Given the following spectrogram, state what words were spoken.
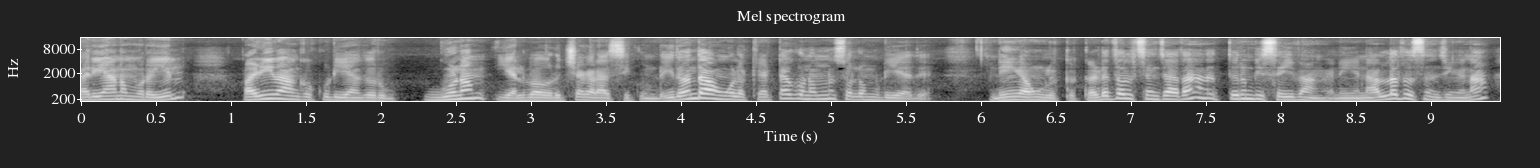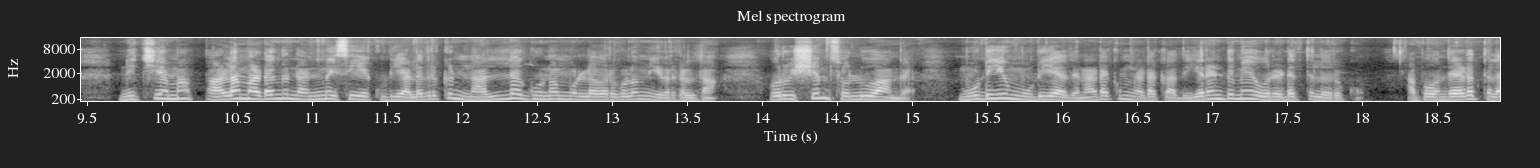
சரியான முறையில் பழி வாங்கக்கூடிய அந்த ஒரு குணம் இயல்பாக விருச்சக உண்டு. இது வந்து அவங்கள கெட்ட குணம்னு சொல்ல முடியாது. நீங்கள் அவங்களுக்கு கெடுதல் செஞ்சால் தான் அதை திரும்பி செய்வாங்க. நீங்கள் நல்லது செஞ்சீங்கன்னா நிச்சயமாக பல மடங்கு நன்மை செய்யக்கூடிய அளவிற்கு நல்ல குணம் உள்ளவர்களும் இவர்கள் தான் ஒரு விஷயம் சொல்லுவாங்க முடியும் முடியாது நடக்கும் நடக்காது. இரண்டுமே ஒரு இடத்துல இருக்கும். அப்போ அந்த இடத்துல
